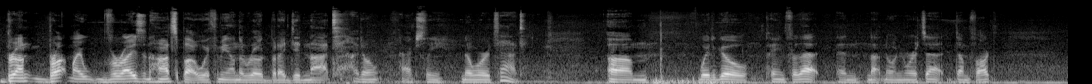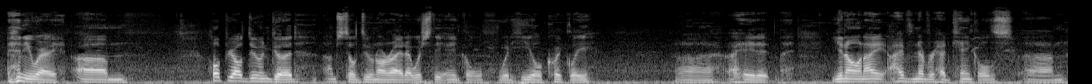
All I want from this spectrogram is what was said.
brought my Verizon hotspot with me on the road, but I did not. I don't actually know where it's at. Um, way to go, paying for that and not knowing where it's at, dumb fuck. Anyway, um, hope you're all doing good. I'm still doing all right. I wish the ankle would heal quickly. Uh, I hate it. You know, and I, I've never had cankles. Um,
